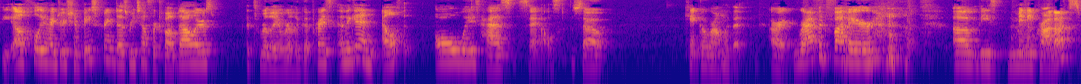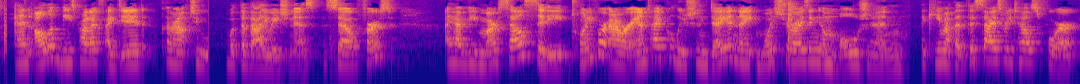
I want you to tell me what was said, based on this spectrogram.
The e.l.f. Holy Hydration Face Cream does retail for $12. It's really a really good price. And again, e.l.f. always has sales, so can't go wrong with it. All right, rapid fire of these mini products. And all of these products I did come out to what the valuation is. So first, I have the Marcelle City 24 hour anti-pollution day and night moisturizing emulsion. It came out that this size retails for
